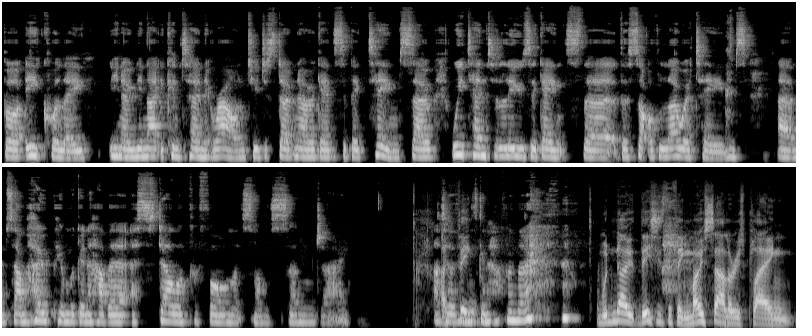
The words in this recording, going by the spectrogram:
but equally, you know, United can turn it around. You just don't know against a big team. So we tend to lose against the the sort of lower teams. Um, so I'm hoping we're going to have a, a stellar performance on Sunday. I I don't think, think- it's going to happen though. Well, no, this is the thing. Mo Salah is playing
